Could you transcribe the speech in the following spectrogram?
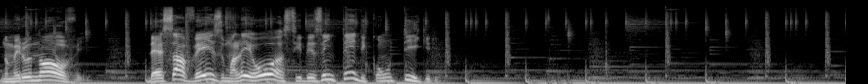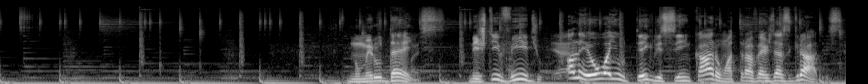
Número 9. Dessa vez, uma leoa se desentende com um tigre. Número 10. Neste vídeo, a leoa e o tigre se encaram através das grades,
